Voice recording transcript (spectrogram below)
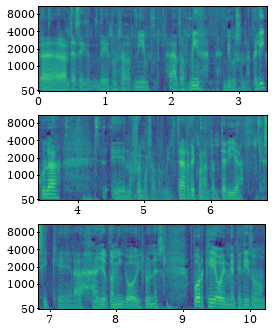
eh, antes de, irnos a dormir, a dormir, vimos una película, eh, nos fuimos a dormir tarde con la tontería, que sí que era ayer domingo, hoy lunes, porque hoy me he pedido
